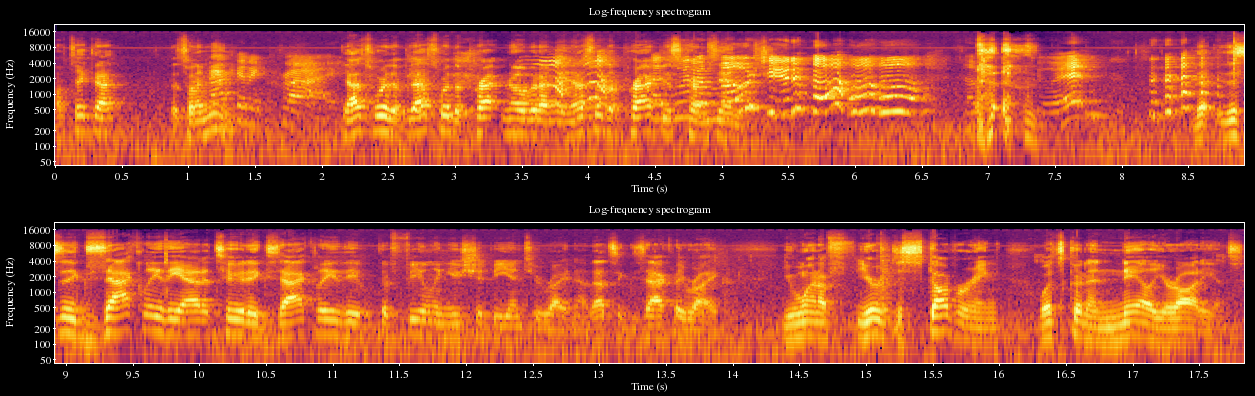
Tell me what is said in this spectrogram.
I'll take that. That's what I mean. I'm not gonna cry. That's where the that's where the pra- no, but I mean that's where the practice comes when in. emotion This is exactly the attitude, exactly the, the feeling you should be into right now. That's exactly right. You want to you're discovering what's going to nail your audience.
